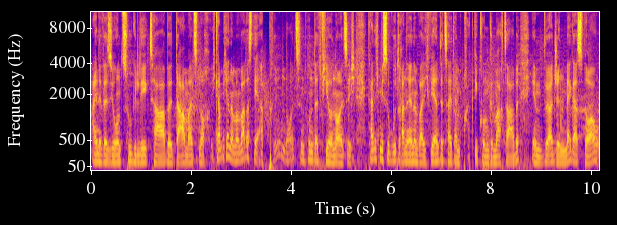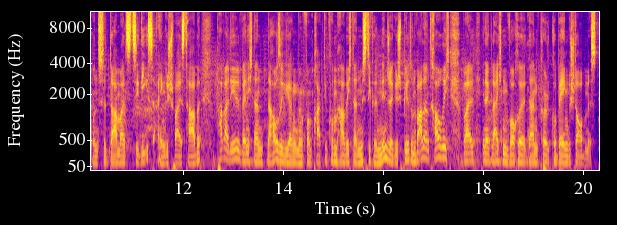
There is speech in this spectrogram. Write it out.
eine Version zugelegt habe, damals noch, ich kann mich erinnern, wann war das? Der April 1994. Kann ich mich so gut daran erinnern, weil ich während der Zeit ein Praktikum gemacht habe im Virgin Megastore und damals CDs eingeschweißt habe. Parallel, wenn ich dann nach Hause gegangen bin vom Praktikum, habe ich dann Mystical Ninja gespielt und war dann traurig, weil in der gleichen Woche dann Kurt Cobain gestorben ist.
